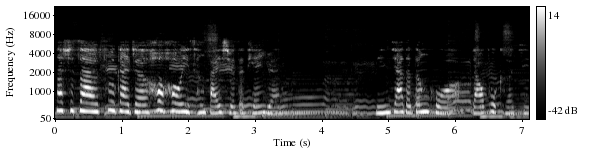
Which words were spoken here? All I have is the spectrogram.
那是在覆盖着厚厚一层白雪的田园，邻家的灯火遥不可及，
